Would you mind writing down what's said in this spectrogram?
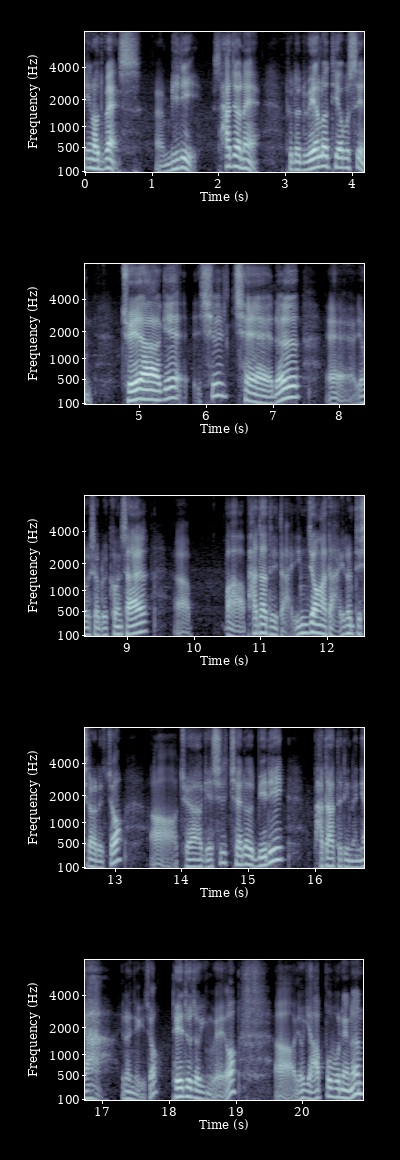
in advance 에, 미리 사전에 to the reality of sin 죄악의 실체를 에, 여기서 reconcile 어, 바- 받아들이다 인정하다 이런 뜻이라 그랬죠. 어, 죄악의 실체를 미리 받아들이느냐 이런 얘기죠. 대조적인 거예요. 어, 여기 앞 부분에는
